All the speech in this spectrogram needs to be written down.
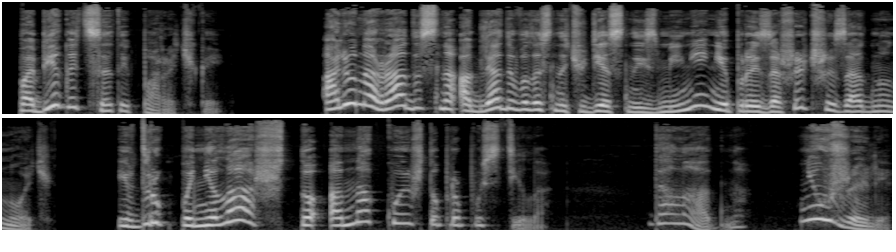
— побегать с этой парочкой. Алена радостно оглядывалась на чудесные изменения, произошедшие за одну ночь, и вдруг поняла, что она кое-что пропустила. Да ладно, неужели?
